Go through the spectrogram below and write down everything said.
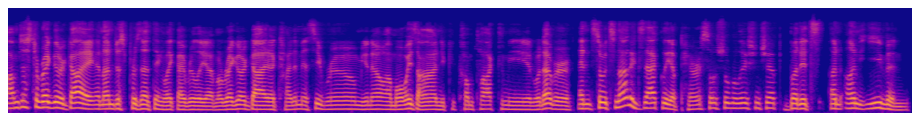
I'm just a regular guy and I'm just presenting like I really am. A regular guy, a kind of messy room, you know, I'm always on. You can come talk to me and whatever." And so it's not exactly a parasocial relationship, but it's an uneven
